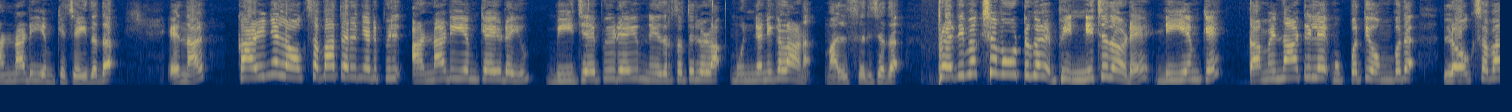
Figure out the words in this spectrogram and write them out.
അണ്ണാ ഡി എം കെ ചെയ്തത്. എന്നാൽ കഴിഞ്ഞ ലോക്സഭാ തെരഞ്ഞെടുപ്പിൽ അണ്ണാ ഡി എം കെയുടെയും ബി ജെ പിയുടെയും നേതൃത്വത്തിലുള്ള മുന്നണികളാണ് മത്സരിച്ചത്. പ്രതിപക്ഷ വോട്ടുകൾ ഭിന്നിച്ചതോടെ ഡി എം കെ തമിഴ്നാട്ടിലെ മുപ്പത്തി ഒമ്പത് ലോക്സഭാ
